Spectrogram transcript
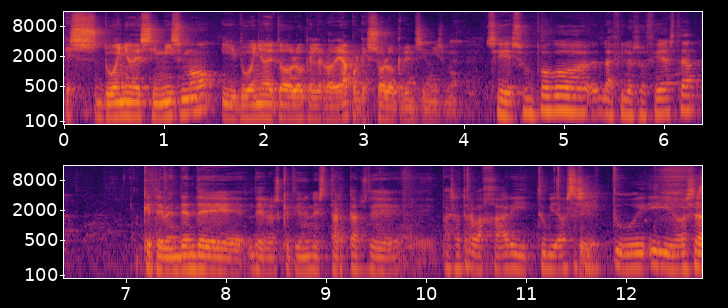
es dueño de sí mismo y dueño de todo lo que le rodea porque solo cree en sí mismo. Sí, es un poco la filosofía esta que te venden de, de los que tienen startups de vas a trabajar y tu vida vas a Sí. ser tú y, o sea,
